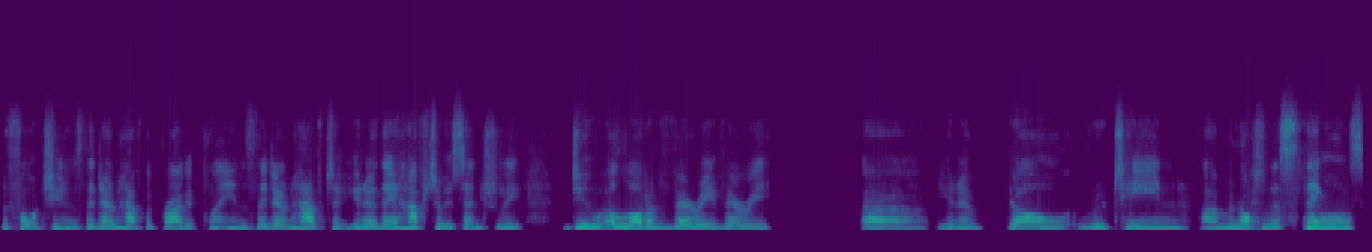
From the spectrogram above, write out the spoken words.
the fortunes. They don't have the private planes. They don't have to. You know they have to essentially do a lot of very very uh, you know dull, routine, uh, monotonous things.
